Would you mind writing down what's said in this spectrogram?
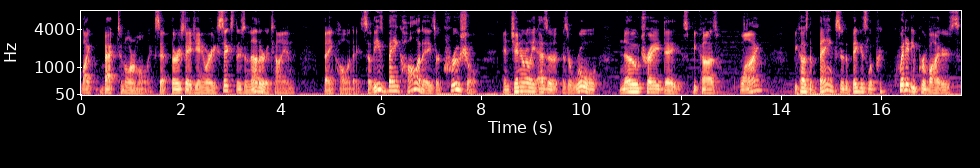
like back to normal, except Thursday, January 6th, there's another Italian bank holiday. So these bank holidays are crucial and generally as a as a rule no trade days because why? Because the banks are the biggest liquidity providers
